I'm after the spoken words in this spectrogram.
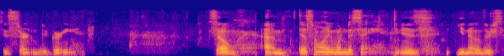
to a certain degree. So um, that's all I wanted to say is, you know, there's,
